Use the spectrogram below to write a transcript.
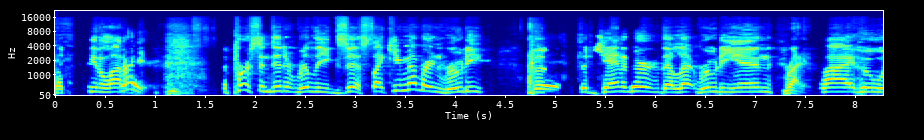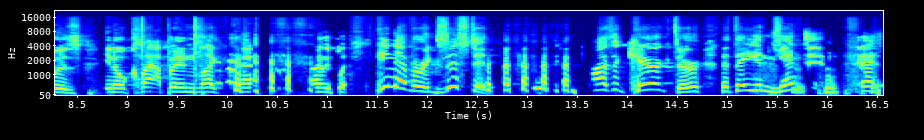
Like seen a lot right. of the person didn't really exist. Like you remember in Rudy the the janitor that let Rudy in, right? Guy who was you know clapping like that. finally play. He never existed. Composite character that they invented, and I think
